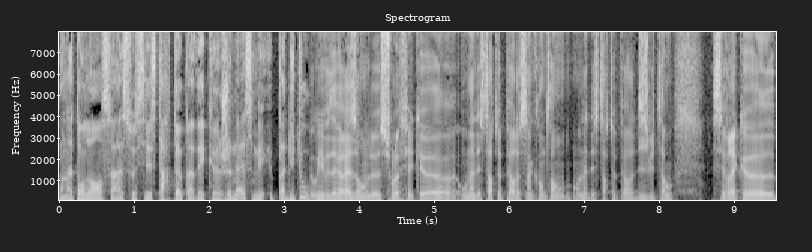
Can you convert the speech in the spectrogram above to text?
On a tendance à associer start-up avec jeunesse, mais pas du tout. Oui, vous avez raison le, sur le fait qu'on a des start-upers de 50 ans, on a des start-upers de 18 ans. C'est vrai que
